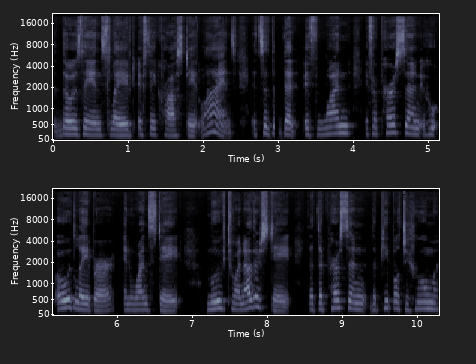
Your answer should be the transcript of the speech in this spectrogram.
those they enslaved if they crossed state lines. It said that if one, if a person who owed labor in one state moved to another state, that the person, the people to whom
